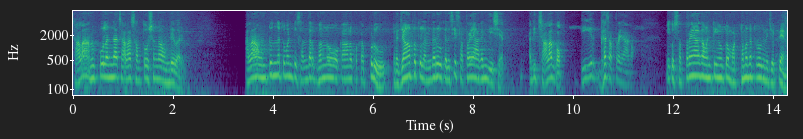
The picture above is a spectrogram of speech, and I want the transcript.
చాలా అనుకూలంగా చాలా సంతోషంగా ఉండేవారు. అలా ఉంటున్నటువంటి సందర్భంలో ఒకానొకప్పుడు ప్రజాపతులందరూ కలిసి సత్రయాగం చేశారు. అది చాలా గొప్ప దీర్ఘ సత్రయాగం. మీకు సత్రయాగం అంటే ఏమిటో మొట్టమొదటి రోజున చెప్పాను.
